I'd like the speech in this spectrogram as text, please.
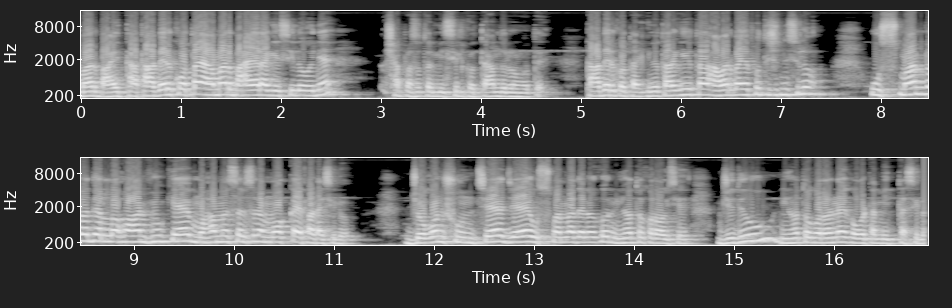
আমার ভাই তাদের কথায় আমার ভাইয়েরা গেছিল ওই নিয়ে শাপলা সত্তর মিছিল করতে, আন্দোলন করতে। তাদের কথায় কিন্তু তারা কি আমার ভাইয়ের প্রতিশোধ নিছিল? উসমান রাদে আল্লাহ আনহুকে মোহাম্মদ সাল্লাম মক্কায় পাঠাইছিল। যখন শুনছে যে উসমান রাদেনকে নিহত করা হয়েছে, যদিও নিহত করানো খবরটা মিথ্যা ছিল।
